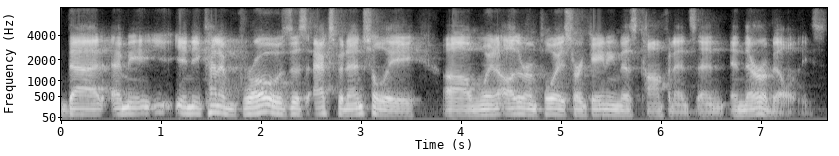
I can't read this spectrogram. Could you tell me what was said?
that i mean and it kind of grows this exponentially um, when other employees start gaining this confidence in, in their abilities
